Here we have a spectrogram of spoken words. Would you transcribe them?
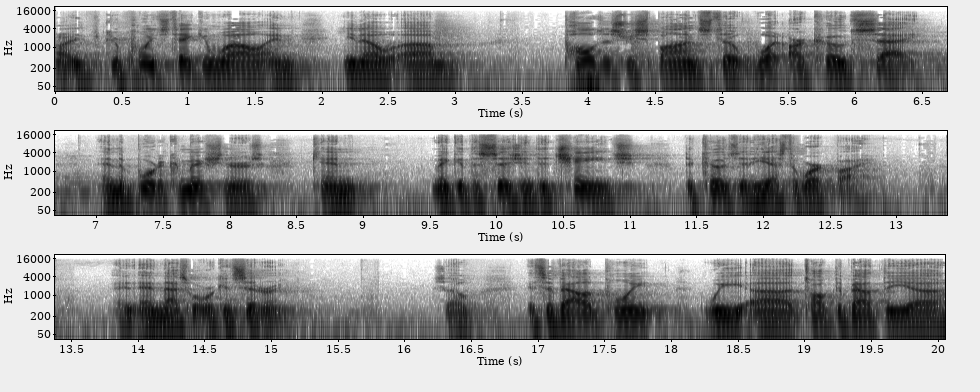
All right, your point's taken well, and, you know, um, Paul just responds to what our codes say, and the Board of Commissioners can make a decision to change the codes that he has to work by. And, and that's what we're considering. So it's a valid point. We uh, talked about the, uh,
